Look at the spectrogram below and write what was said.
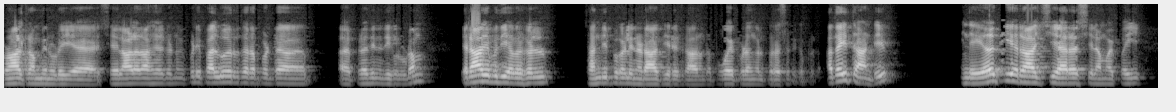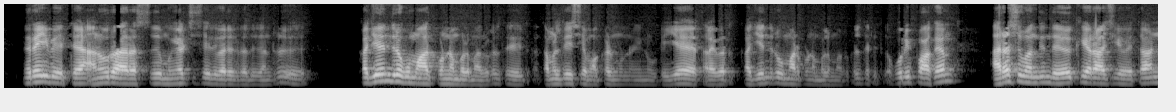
டொனால்ட் ட்ரம்பினுடைய செயலாளராக இருக்கட்டும் இப்படி பல்வேறு தரப்பட்ட பிரதிநிதிகளுடன் ஜனாதிபதி அவர்கள் சந்திப்புகளை நடாத்தி இருக்கிறார் என்ற புகைப்படங்கள் பிரசுரிக்கப்பட்டது அதை தாண்டி இந்த இலக்கிய ராஜ்ய அரசியலமைப்பை நிறைவேற்ற அனூர் அரசு முயற்சி செய்து வருகிறது என்று கஜேந்திரகுமார் பொன்னம்பலம் அவர்கள் தெரிவித்தார் தமிழ் தேசிய மக்கள் முன்னணியினுடைய தலைவர் கஜேந்திரகுமார் பொன்னம்பலம் அவர்கள் தெரிவித்தார் குறிப்பாக அரசு வந்து இந்த இலக்கிய ராஜ்யவை தான்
